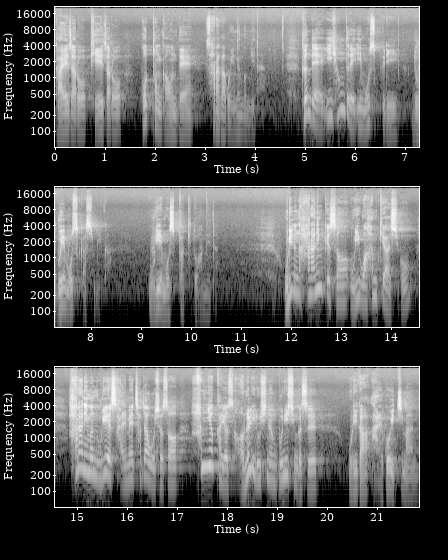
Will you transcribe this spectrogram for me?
가해자로 피해자로 고통 가운데 살아가고 있는 겁니다. 그런데 이 형들의 이 모습들이 누구의 모습 같습니까? 우리의 모습 같기도 합니다. 우리는 하나님께서 우리와 함께 하시고 하나님은 우리의 삶에 찾아오셔서 합력하여 선을 이루시는 분이신 것을 우리가 알고 있지만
